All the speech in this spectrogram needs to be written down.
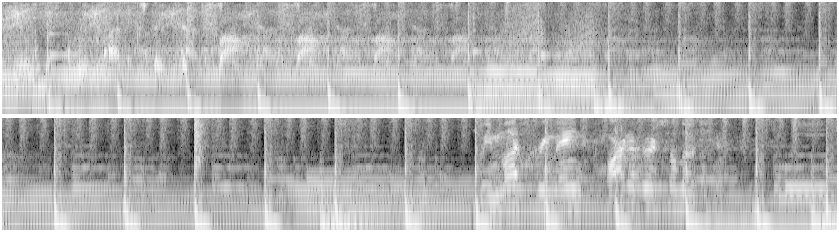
Music with unexpected sound. We must remain part of their solution.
